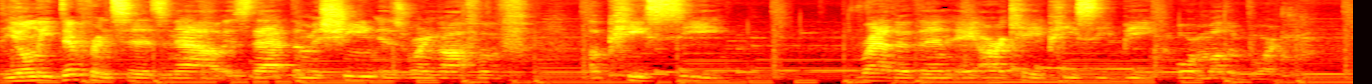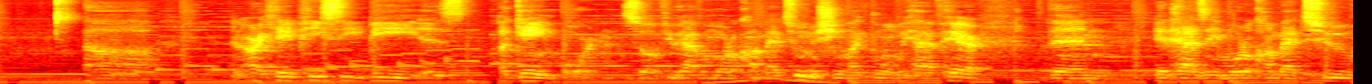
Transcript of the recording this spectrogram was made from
The only difference is now is that the machine is running off of a PC rather than a arcade PCB or motherboard. Uh, an arcade PCB is a game board. So if you have a Mortal Kombat 2 machine like the one we have here, then it has a Mortal Kombat 2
